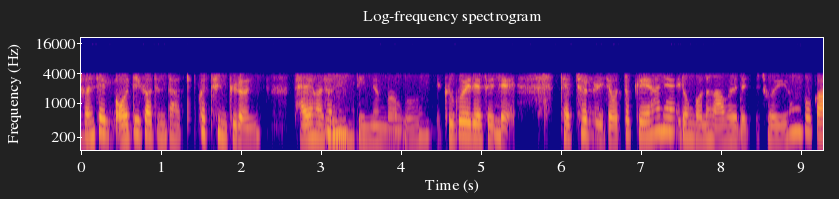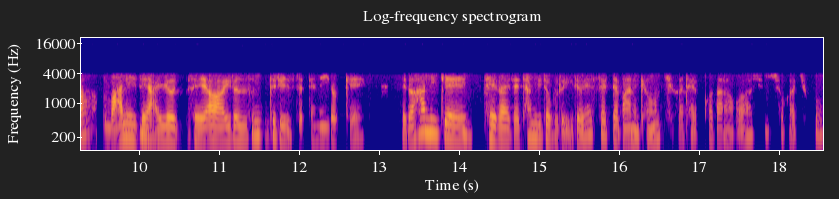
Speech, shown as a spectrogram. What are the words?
전 세계 어디 가든 다 똑같은 그런 다양한 손님들이 음. 있는 거고 그거에 대해서 이제 음. 대처를 이제 어떻게 하냐 이런 거는 아무래도 저희 홍보가 많이 이제 음. 알려주세요. 이런 손님들이 있을 때는 이렇게 그래도 하는 게 음. 제가 이제 장기적으로 일을 했을 때 많은 경험치가 될 거다라고 하셔가지고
